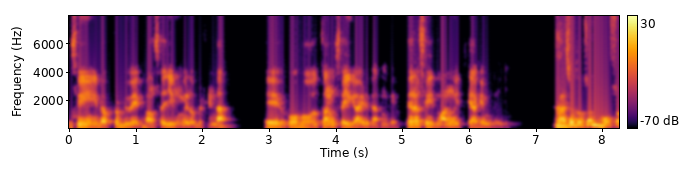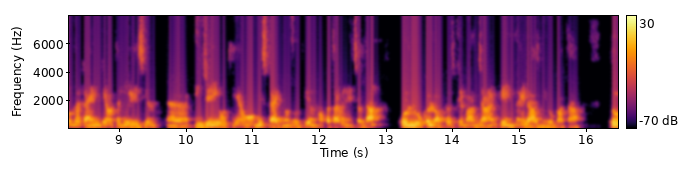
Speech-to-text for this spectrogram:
ਤੁਸੀਂ ਡਾਕਟਰ ਵਿਵੇਕ ਬਾਂਸਲ ਜੀ ਨੂੰ ਮਿਲੋ ਬਠਿੰਡਾ ਤੇ ਉਹ ਤੁਹਾਨੂੰ ਸਹੀ ਗਾਈਡ ਕਰਨਗੇ ਫਿਰ ਅਸੀਂ ਤੁਹਾਨੂੰ ਇੱਥੇ ਆ ਕੇ ਮਿਲੇ ਜੀ सो दोस्तों मोस्ट ऑफ द टाइम क्या होता है जो एसीएल इंजरी होती है वो मिस डायग्नोज होती है उनको पता भी नहीं चलता और लोकल डॉक्टर्स के पास जाके उनका इलाज नहीं हो पाता ਤੋ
